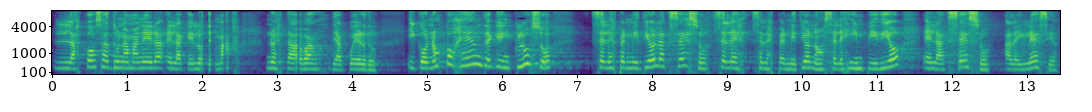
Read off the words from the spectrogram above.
las cosas de una manera en la que los demás no estaban de acuerdo. Y conozco gente que incluso se les permitió el acceso, se les, se les permitió, no, se les impidió el acceso a la iglesia.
